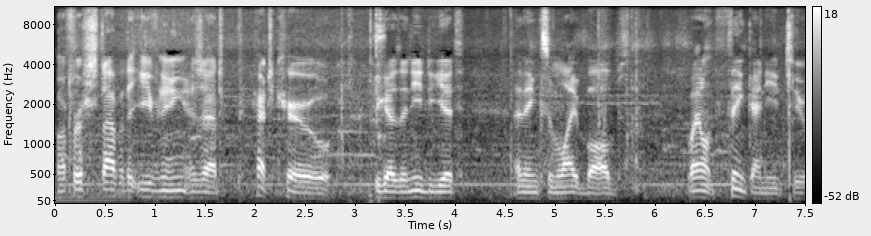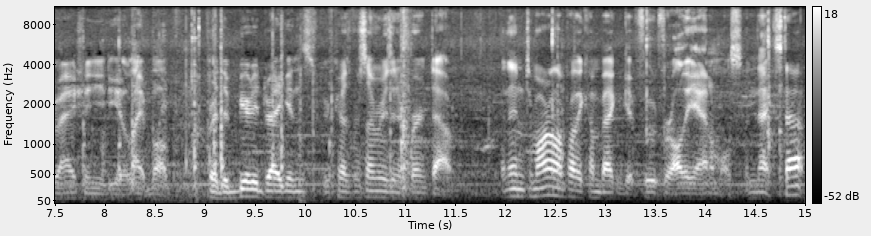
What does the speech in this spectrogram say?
My first stop of the evening is at Petco because I need to get, I think, some light bulbs. Well, I don't think I need to. I actually need to get a light bulb for the bearded dragons because for some reason it burnt out. And then tomorrow I'll probably come back and get food for all the animals. And next stop,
